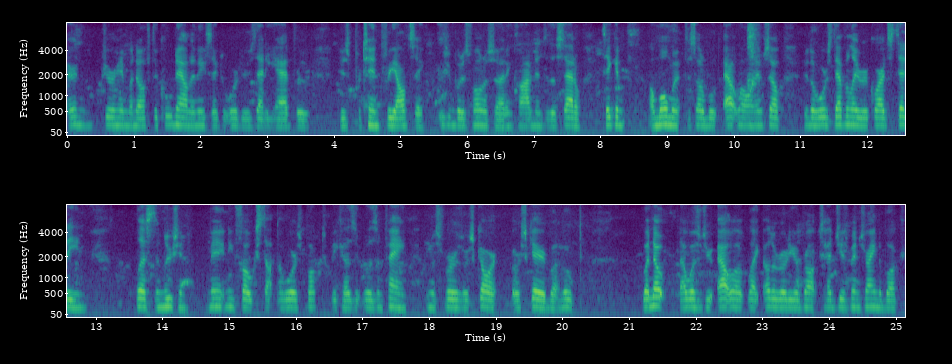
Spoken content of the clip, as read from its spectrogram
injure him enough to cool down any sexual urges that he had for his pretend fiance. Lucian put his phone aside and climbed into the saddle, taking a moment to settle both Outlaw and himself. The horse definitely required steadying less than Lucian. Many folks thought the horse bucked because it was in pain, and the spurs were scared, or scared, but hoped. But nope, that wasn't true. Outlaw, like other rodeo broncs, had just been trained to buck.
